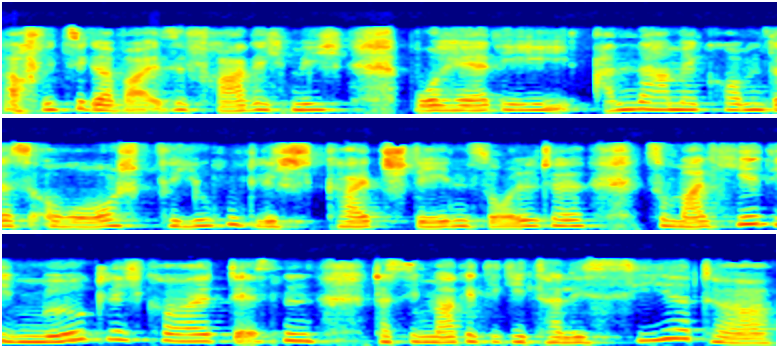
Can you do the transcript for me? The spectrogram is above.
Auch witzigerweise frage ich mich, woher die Annahme kommt, dass Orange für Jugendlichkeit stehen sollte, zumal hier die Möglichkeit dessen, dass die Marke digitalisierter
